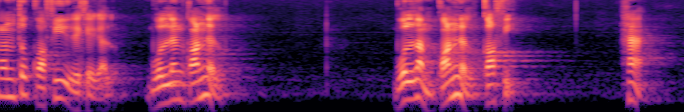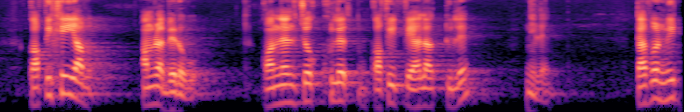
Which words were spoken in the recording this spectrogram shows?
পন্থ কফি রেখে গেল। বললেন কর্নেল? বললাম, কর্নেল, কফি। হ্যাঁ কফি খেয়েই আমরা বেরোবো। কর্নেল চোখ খুলে কফির পেয়ালা তুলে নিলেন। তারপর মিট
